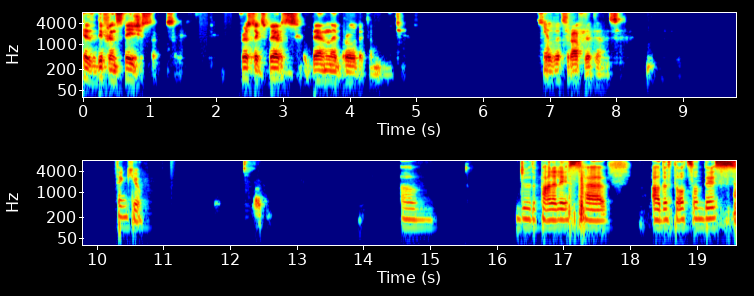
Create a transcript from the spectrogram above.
has different stages. So first experts, then a broader community. So yep. that's roughly the answer. Thank you. Um, do the panelists have other thoughts on this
